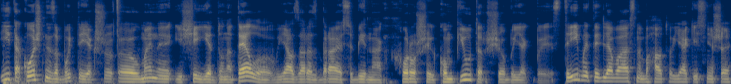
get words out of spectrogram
І також не забудьте, якщо е, у мене іще є Donatello, я зараз збираю собі на хороший комп'ютер, щоб якби стрімити для вас набагато якісніше,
